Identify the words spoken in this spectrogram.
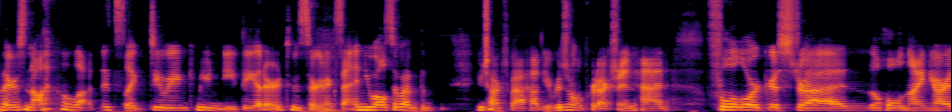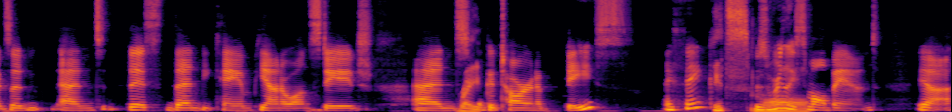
there's not a lot it's like doing community theater to a certain extent and you also have the you talked about how the original production had full orchestra and the whole nine yards and and this then became piano on stage and Right. a guitar and a bass i think It's it was a really small. small band. Yeah.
